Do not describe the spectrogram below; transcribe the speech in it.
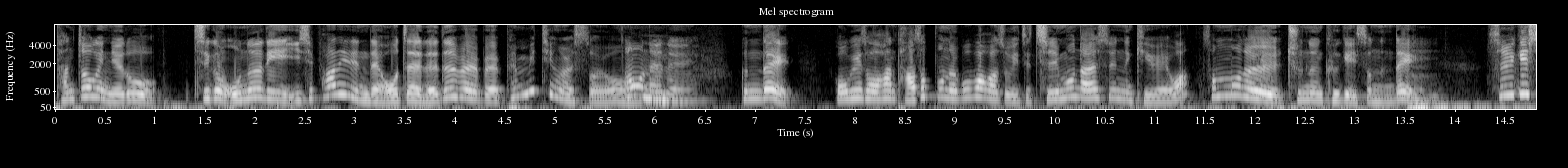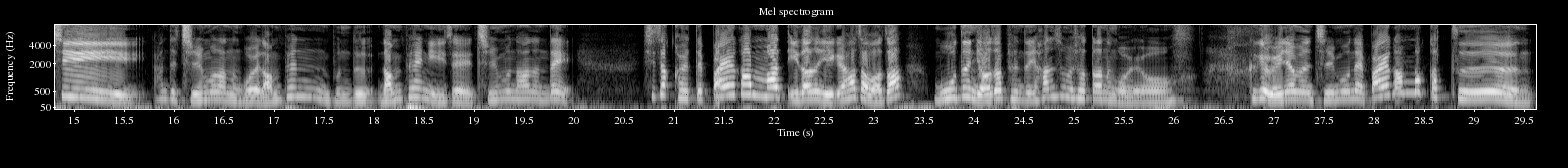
단적인 예로 지금 오늘이 28일인데 어제 레드벨벳 팬미팅을 했어요. 어, 네네. 근데 거기서 한 다섯 분을 뽑아가지고 이제 질문을 할 수 있는 기회와 선물을 주는 그게 있었는데 음. 슬기 씨한테 질문하는 거에 남편 분들 남편이 이제 질문하는데 시작할 때 빨간 맛이라는 얘기를 하자마자 모든 여자 팬들이 한숨을 쉬었다는 거예요. 그게 왜냐면 질문에 빨간 맛 같은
